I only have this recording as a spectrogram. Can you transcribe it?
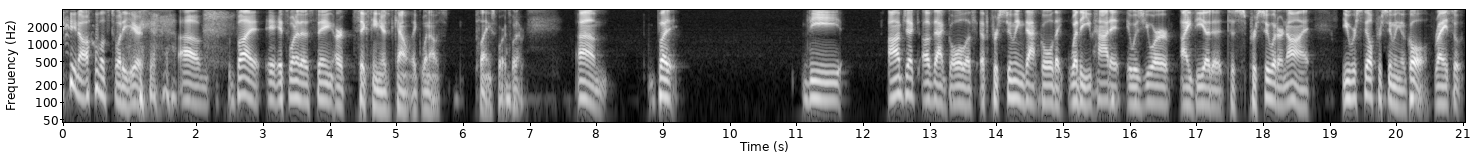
you know almost 20 years. Um, but it, it's one of those things or 16 years of count like when i was playing sports whatever. Um, but the object of that goal of, of pursuing that goal that whether you had it it was your idea to, to pursue it or not you were still pursuing a goal right? So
